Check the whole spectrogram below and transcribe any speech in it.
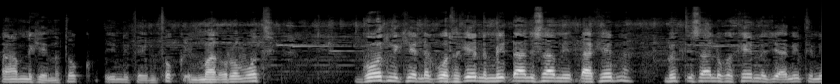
qaamni keenya tokko inni ta'e tokko ilmaan oromooti gootni keenya goota keenya miidhaan isaa miidhaa keenya lutti isaa luka keenya jedhaniitiin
